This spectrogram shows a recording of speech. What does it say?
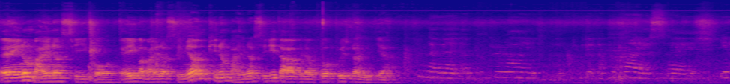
A는 마이너스 2고 A가 마이너스이면 B는 마이너스 1이다. 그냥 그거 구해주라는 얘기야. 근데 왜 F 플라이 F 플라이 S에 1을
